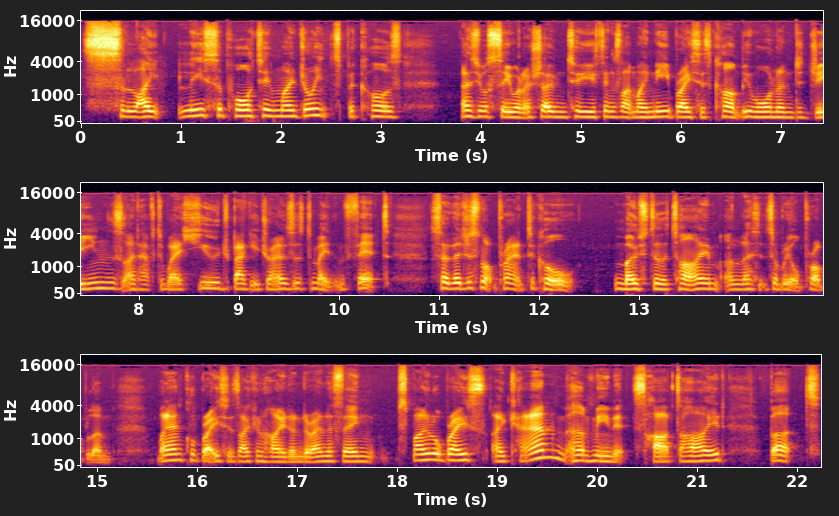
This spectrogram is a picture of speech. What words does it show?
slightly supporting my joints because as you'll see when I show them to you, things like my knee braces can't be worn under jeans. I'd have to wear huge baggy trousers to make them fit. So they're just not practical most of the time unless it's a real problem. My ankle braces I can hide under anything. Spinal brace I can. I mean, it's hard to hide. But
